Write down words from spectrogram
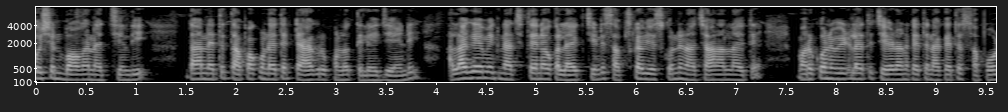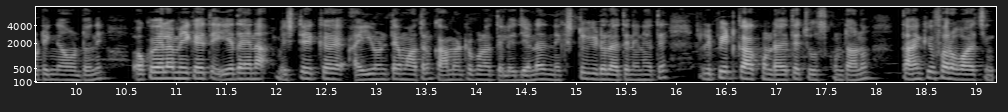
క్వశ్చన్ బాగా నచ్చింది? దాన్నైతే తప్పకుండా అయితే ట్యాగ్ రూపంలో తెలియజేయండి. అలాగే మీకు నచ్చితేనే ఒక లైక్ చేయండి. సబ్స్క్రైబ్ చేసుకోండి. నా ఛానల్‌ని అయితే మరికొన్ని వీడియోలు అయితే చేయడానికైతే నాకైతే సపోర్టింగ్‌గా ఉంటుంది. ఒకవేళ మీకైతే ఏదైనా మిస్టేక్ అయి ఉంటే మాత్రం కామెంట్ రూపంలో తెలియజేయండి. నెక్స్ట్ వీడియోలో అయితే నేనైతే రిపీట్ కాకుండా అయితే చూసుకుంటాను. Thank you for watching.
